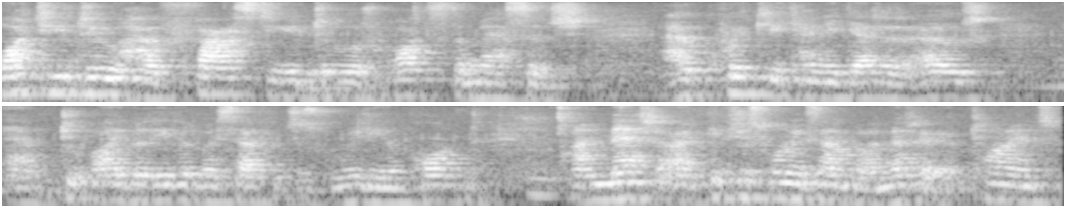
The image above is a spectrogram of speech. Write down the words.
what do you do, how fast do you do it, what's the message, how quickly can you get it out. Um, do I believe it myself, which is really important. I met, I'll give you just one example, I met a client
